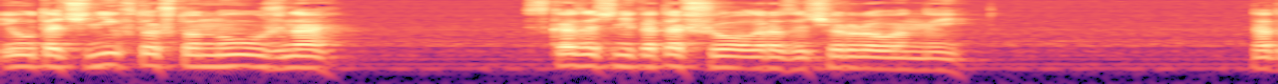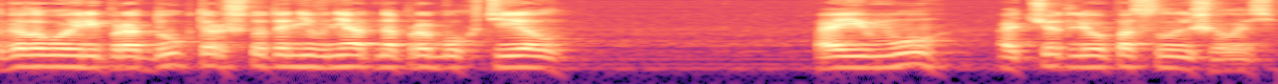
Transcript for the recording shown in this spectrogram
и уточнив то, что нужно, сказочник отошел разочарованный. Над головой репродуктор что-то невнятно пробухтел, а ему отчетливо послышалось.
